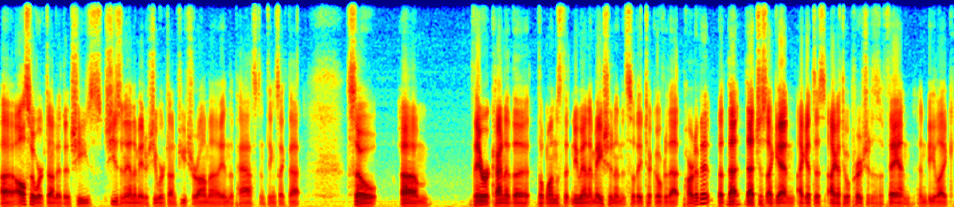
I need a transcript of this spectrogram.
uh, also worked on it, and she's she's an animator. She worked on Futurama in the past and things like that. So um, they were kind of the the ones that knew animation, and so they took over that part of it. But that that just again, I get to I got to approach it as a fan and be like,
